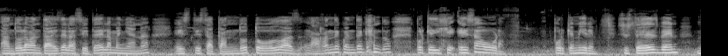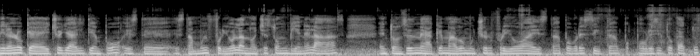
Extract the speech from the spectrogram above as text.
ando levantada desde las 7 de la mañana, este sacando todo, hagan de cuenta que ando porque dije, esa hora porque miren, si ustedes ven, miren lo que ha hecho ya el tiempo, este está muy frío, las noches son bien heladas. Entonces me ha quemado mucho el frío a esta pobrecita, pobrecito cactus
